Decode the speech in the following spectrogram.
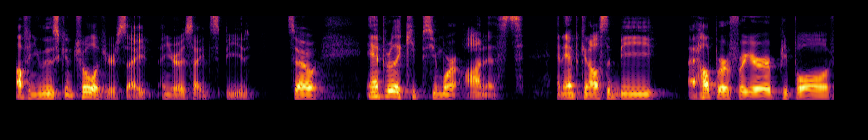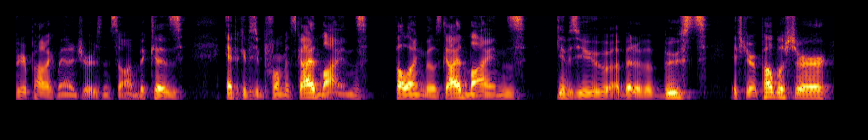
Often you lose control of your site and your site speed. So AMP really keeps you more honest. And AMP can also be a helper for your people, for your product managers and so on, because AMP gives you performance guidelines. Following those guidelines gives you a bit of a boost if you're a publisher,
